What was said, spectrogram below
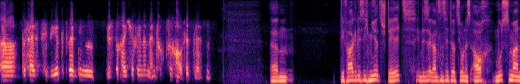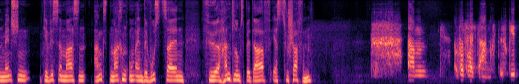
Äh, das heißt, sie wirkt, weil die Österreicherinnen einfach zu Hause bleiben. Ähm, die Frage, die sich mir jetzt stellt in dieser ganzen Situation ist auch, muss man Menschen gewissermaßen Angst machen, um ein Bewusstsein für Handlungsbedarf erst zu schaffen? Ähm, was heißt Angst? Es geht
